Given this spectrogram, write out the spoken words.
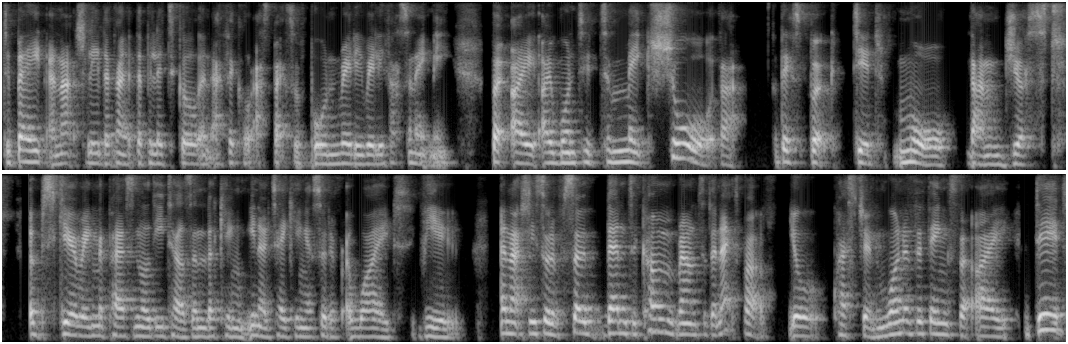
debate and actually the kind of the political and ethical aspects of porn really really fascinate me but i i wanted to make sure that this book did more than just obscuring the personal details and looking, you know, taking a sort of a wide view. And actually, sort of, so then to come round to the next part of your question, one of the things that I did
